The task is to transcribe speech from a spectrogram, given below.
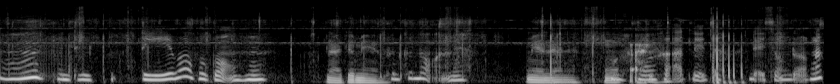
อืมเพิ่นถือตีบ่ผู้กองหึน่าจะแมนเพิ่นคือนอนไหมแมนแล้วนะหัวขาดหัวขาดเลยจ้ะได้สองดอกเนาะ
